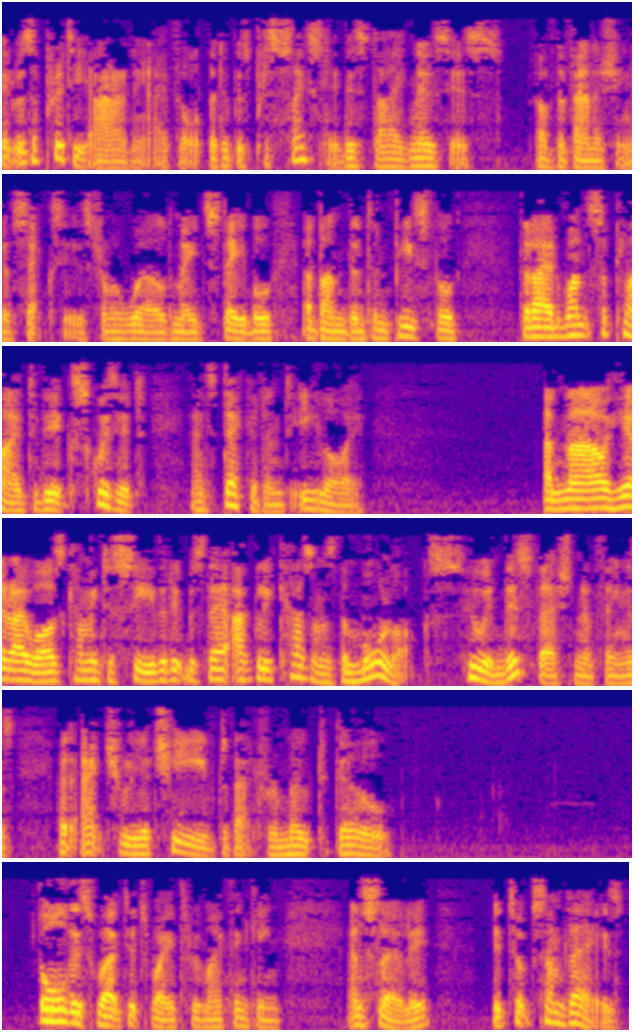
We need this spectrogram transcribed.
It was a pretty irony, I thought, that it was precisely this diagnosis of the vanishing of sexes from a world made stable, abundant, and peaceful that I had once applied to the exquisite and decadent Eloi. And now here I was coming to see that it was their ugly cousins, the Morlocks, who, in this version of things, had actually achieved that remote goal. All this worked its way through my thinking, and slowly, it took some days,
